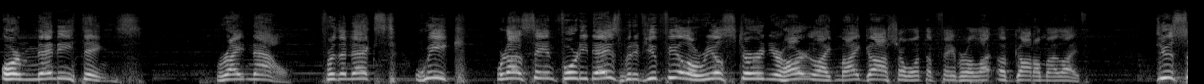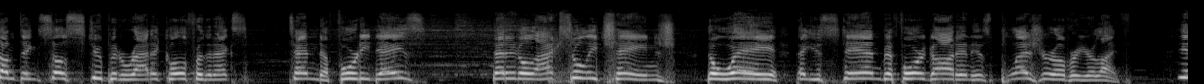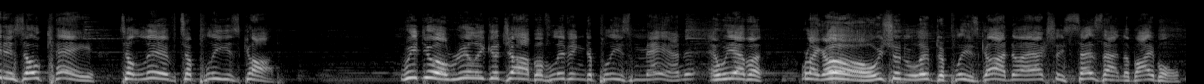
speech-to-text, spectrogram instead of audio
or many things right now for the next week. We're not saying 40 days, but if you feel a real stir in your heart, like, my gosh, I want the favor of God on my life, do something so stupid radical for the next 10 to 40 days that it'll actually change the way that you stand before God in His pleasure over your life. It is okay to live to please God. We do a really good job of living to please man, and we have a, we're like, oh, we shouldn't live to please God. No, it actually says that in the Bible.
